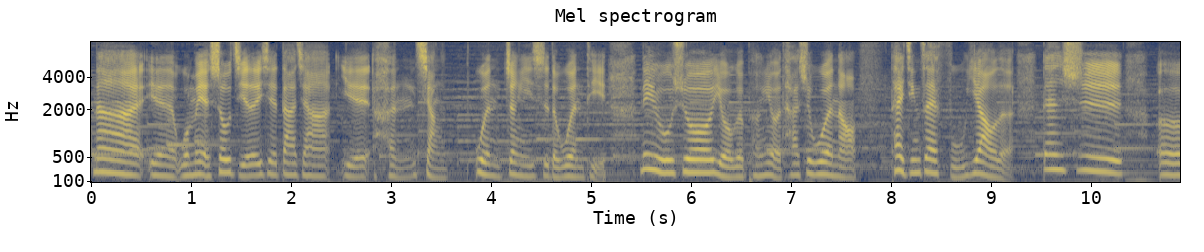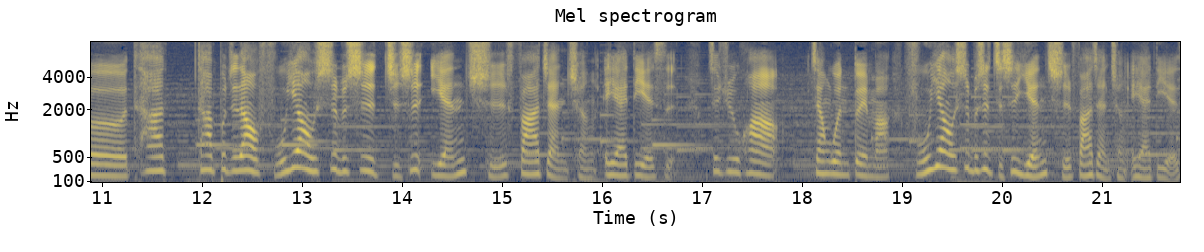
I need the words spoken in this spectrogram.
那也，我们也收集了一些大家也很想问郑医师的问题。例如说，有个朋友他是问哦，他已经在服药了，但是呃，他。他不知道服药是不是只是延迟发展成 AIDS？这句话这样问对吗？服药是不是只是延迟发展成 AIDS？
